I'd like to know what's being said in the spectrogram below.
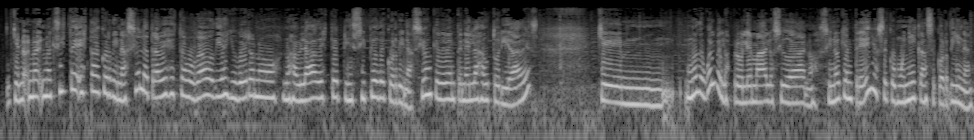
que no, no, no, existe esta coordinación, a través de este abogado Díaz Lluvero nos, nos hablaba de este principio de coordinación que deben tener las autoridades que mmm, no devuelven los problemas a los ciudadanos, sino que entre ellos se comunican, se coordinan.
